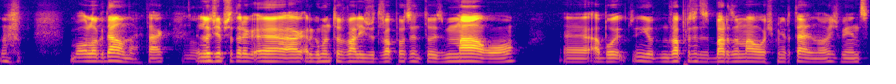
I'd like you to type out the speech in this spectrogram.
Bo o lockdownach, tak? No. Ludzie przed e, argumentowali, że 2% to jest mało, e, albo nie, 2% to jest bardzo mało śmiertelność, więc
